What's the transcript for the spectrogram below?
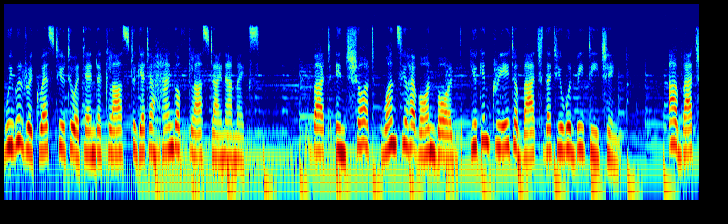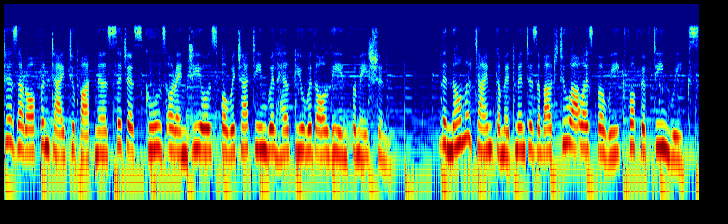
we will request you to attend a class to get a hang of class dynamics. But, in short, once you have on board, you can create a batch that you would be teaching. Our batches are often tied to partners such as schools or NGOs for which our team will help you with all the information. The normal time commitment is about 2 hours per week for 15 weeks.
